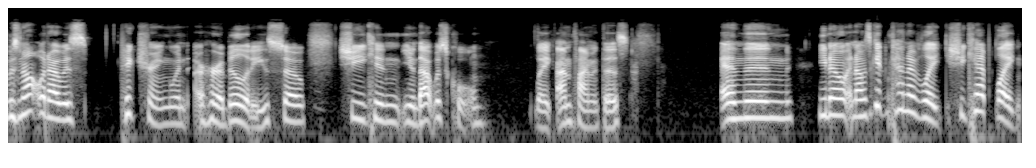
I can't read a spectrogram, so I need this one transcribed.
was not what I was picturing when her abilities. So she can, you know, that was cool. Like, I'm fine with this. And then, you know, and I was getting kind of like she kept like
